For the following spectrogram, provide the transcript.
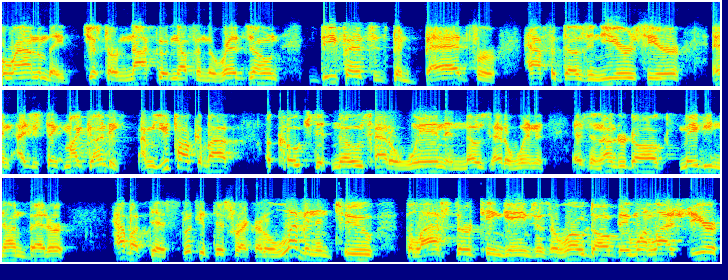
around them. They just are not good enough in the red zone. Defense has been bad for half a dozen years here. And I just think Mike Gundy, I mean, you talk about a coach that knows how to win and knows how to win as an underdog, maybe none better. How about this? Look at this record 11 and 2, the last 13 games as a road dog. They won last year.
